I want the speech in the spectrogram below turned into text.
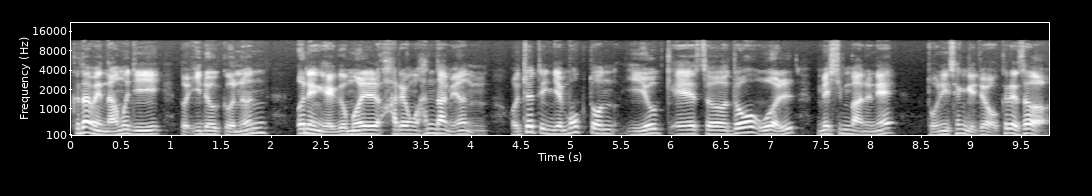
그 다음에 나머지 또 1억 원은 은행 예금을 활용한다면 어쨌든 이제 목돈 2억에서도 월 몇십만 원의 돈이 생기죠. 그래서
